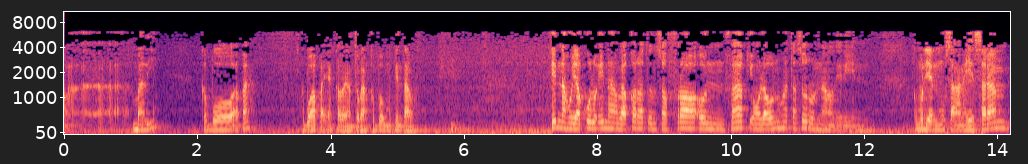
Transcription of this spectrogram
uh, Bali, kebo apa? Kebo apa ya? Kalau yang tukang kebo mungkin tahu. Innahu yaqulu inna baqaratun safra'un faqi'un launuha tasurrun nadhirin. Kemudian Musa alaihissalam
